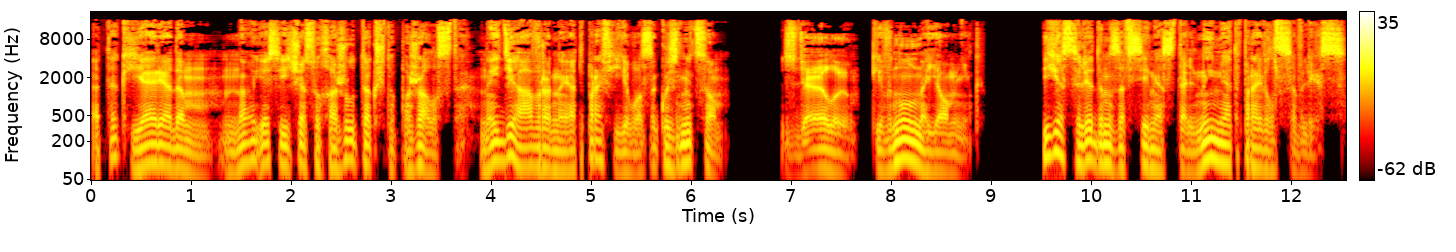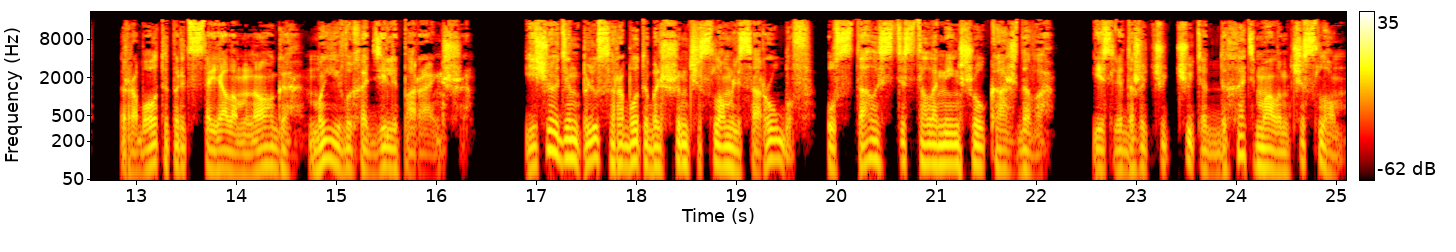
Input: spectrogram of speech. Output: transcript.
А так я рядом, но я сейчас ухожу, так что, пожалуйста, найди Аврона и отправь его за кузнецом». «Сделаю», — кивнул наемник. Я следом за всеми остальными отправился в лес. Работы предстояло много, мы и выходили пораньше. Еще один плюс работы большим числом лесорубов — усталости стало меньше у каждого. Если даже чуть-чуть отдыхать малым числом,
